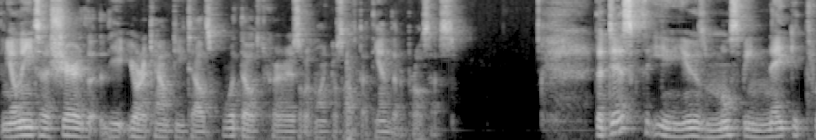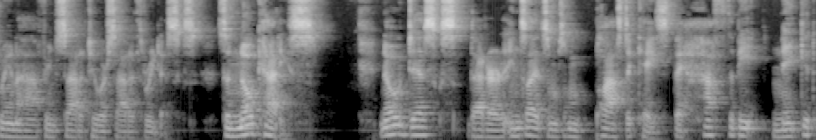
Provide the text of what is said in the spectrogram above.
And you'll need to share the, the, your account details with those couriers with Microsoft at the end of the process. The disks that you use must be naked 3.5 inch SATA 2 or SATA 3 disks, so no caddies. No disks that are inside some, some plastic case. They have to be naked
